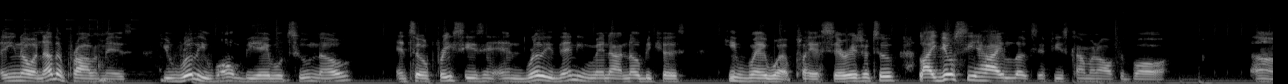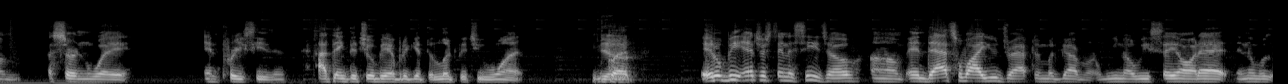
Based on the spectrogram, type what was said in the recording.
you know another problem is you really won't be able to know until preseason, and really then you may not know because he may what play a series or two. Like you'll see how he looks if he's coming off the ball. Um, a certain way in preseason, I think that you'll be able to get the look that you want. Yeah. But it'll be interesting to see, Joe. Um, and that's why you drafted McGovern. You know, we say all that, and it was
